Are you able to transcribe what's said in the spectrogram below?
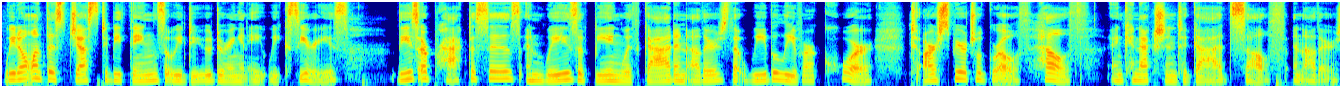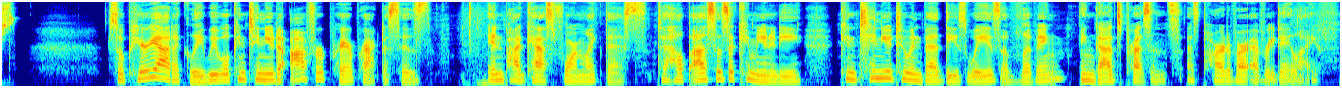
we don't want this just to be things that we do during an eight week series. These are practices and ways of being with God and others that we believe are core to our spiritual growth, health, and connection to God, self, and others. So, periodically, we will continue to offer prayer practices in podcast form like this to help us as a community continue to embed these ways of living in God's presence as part of our everyday life.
